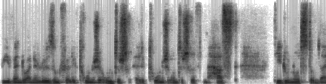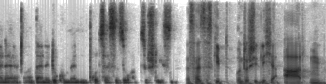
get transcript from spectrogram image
wie wenn du eine Lösung für elektronische, Untersch elektronische Unterschriften hast, die du nutzt, um deine, deine Dokumentenprozesse so abzuschließen. Das heißt, es gibt unterschiedliche Arten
